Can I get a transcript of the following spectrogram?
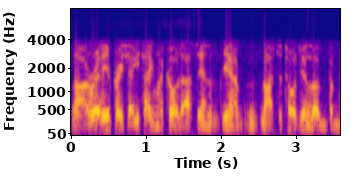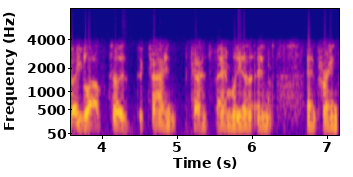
No, I really appreciate you taking my call, Darcy, and you know, nice to talk to you. And look, big love to, the Kane, Kane's family and, and, and friends.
